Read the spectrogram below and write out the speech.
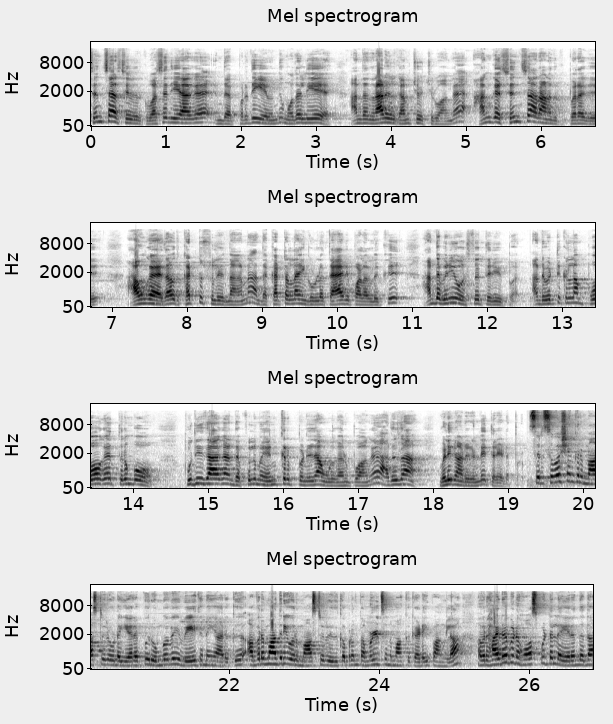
சென்சார் செய்வதற்கு வசதியாக இந்த பிரதியை வந்து முதல்லையே அந்தந்த நாடுகளுக்கு அமுச்சு வச்சுருவாங்க. அங்கே சென்சார் ஆனதுக்கு பிறகு அவங்க ஏதாவது கட்டு சொல்லியிருந்தாங்கன்னா அந்த கட்டெல்லாம் இங்கே உள்ள தயாரிப்பாளர்களுக்கு அந்த விநியோகத்தை தெரிவிப்பார். அந்த வெட்டுக்கெல்லாம் போக திரும்பவும் புதிதாக அந்த ஃபிலிமை என்கிரிப்ட் பண்ணி தான் அவங்களுக்கு அனுப்புவாங்க. அதுதான் வெளிநாடுகளிலே திரையிடப்படும். சார் சிவசங்கர் மாஸ்டரோட இறப்பு ரொம்பவே வேதனையா இருக்கு. அவரை மாதிரி ஒரு மாஸ்டர் இதுக்கப்புறம் தமிழ் சினிமாக்கு கிடைப்பாங்களா? அவர் ஹைதராபாத் ஹாஸ்பிட்டல்ல இறந்ததா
